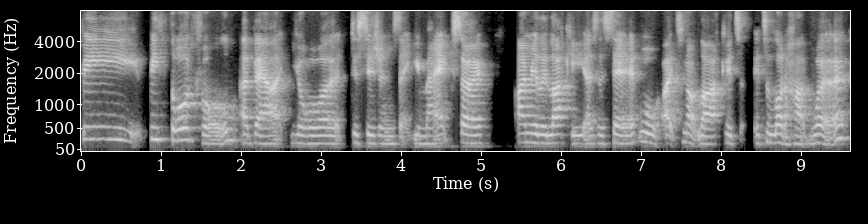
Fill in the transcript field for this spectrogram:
be be thoughtful about your decisions that you make. So I'm really lucky, as I said. Well, it's not luck; it's it's a lot of hard work.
